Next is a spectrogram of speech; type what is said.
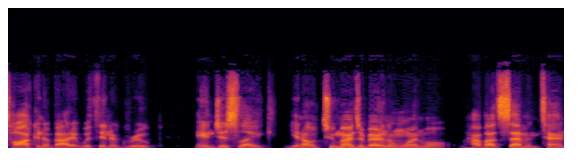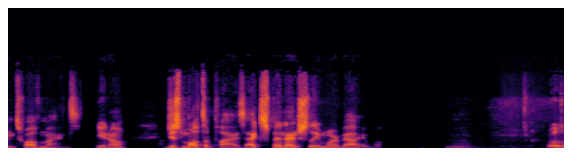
talking about it within a group and just like you know two minds are better than one well how about seven ten twelve minds you know just multiplies exponentially more valuable well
